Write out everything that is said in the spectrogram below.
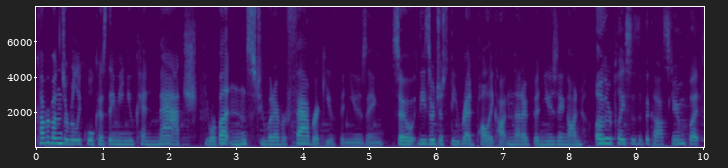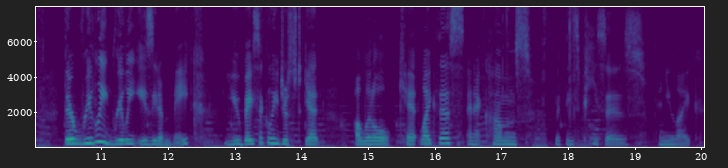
cover buttons are really cool because they mean you can match your buttons to whatever fabric you've been using. So these are just the red poly cotton that I've been using on other places of the costume, but they're really, really easy to make. You basically just get a little kit like this and it comes with these pieces and you like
